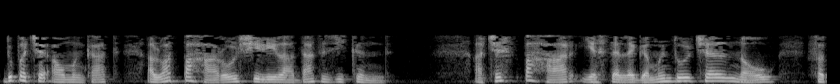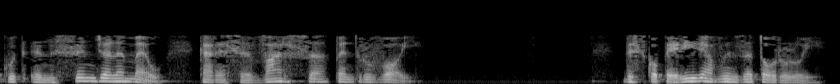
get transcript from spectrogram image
după ce au mâncat, a luat paharul și li l-a dat zicând, Acest pahar este legământul cel nou făcut în sângele meu, care se varsă pentru voi. Descoperirea vânzătorului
